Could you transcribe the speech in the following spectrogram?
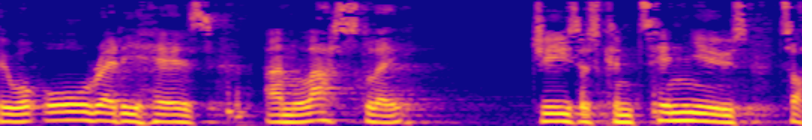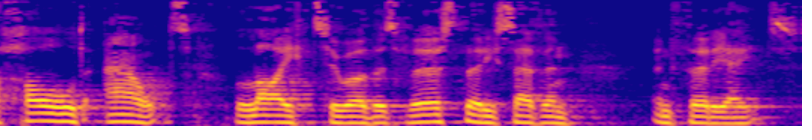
who are already his. And lastly, Jesus continues to hold out life to others. Verse 37 and 38.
